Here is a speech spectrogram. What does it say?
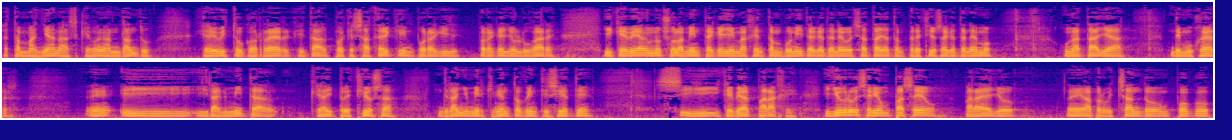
estas mañanas que van andando, que he visto correr y tal, pues que se acerquen por aquí, por aquellos lugares y que vean no solamente aquella imagen tan bonita que tenemos, esa talla tan preciosa que tenemos, una talla de mujer ¿eh? y, la ermita que hay preciosa del año 1527 y que vea el paraje. Y yo creo que sería un paseo para ellos, ¿eh? aprovechando un poco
